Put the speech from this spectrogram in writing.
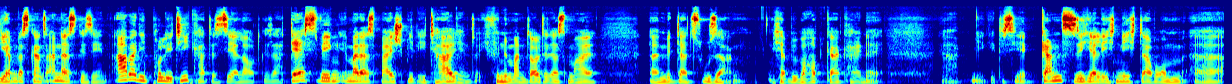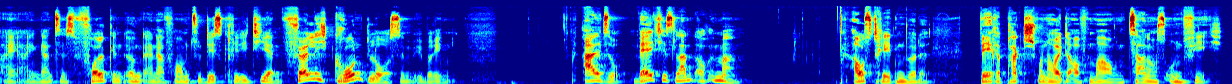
die haben das ganz anders gesehen. Aber die Politik hat es sehr laut gesagt. Deswegen immer das Beispiel Italien. Ich finde, man sollte das mal äh, mit dazu sagen. Ich habe überhaupt gar keine, ja, mir geht es hier ganz sicherlich nicht darum, äh, ein, ein ganzes Volk in irgendeiner Form zu diskreditieren. Völlig grundlos im Übrigen. Also, welches Land auch immer austreten würde, wäre praktisch von heute auf morgen zahlungsunfähig.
